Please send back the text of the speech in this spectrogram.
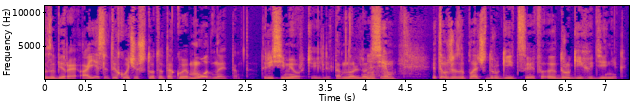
забирай. А если ты хочешь что-то такое модное, там, три семерки или там 007, uh-huh. это уже заплатишь другие цифры, э, других денег.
